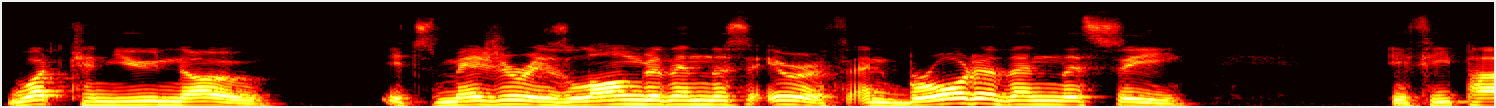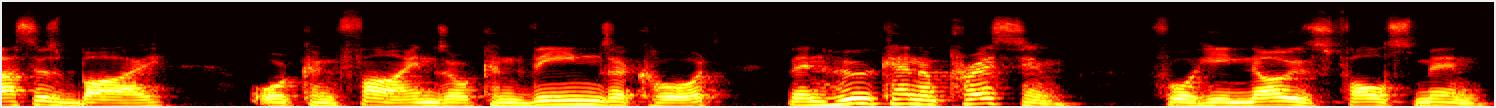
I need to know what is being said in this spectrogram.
What can you know? Its measure is longer than this earth and broader than the sea. If he passes by, or confines, or convenes a court, then who can oppress him? For he knows false men.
